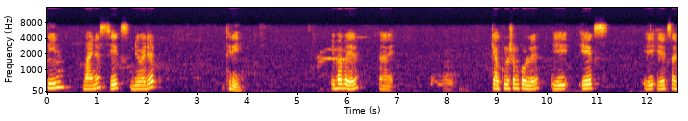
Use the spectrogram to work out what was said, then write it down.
তিন মাইনাস সিক্স ডিভাইডেড থ্রি এভাবে ক্যালকুলেশন করলে এই এক্স এই এক্স আর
